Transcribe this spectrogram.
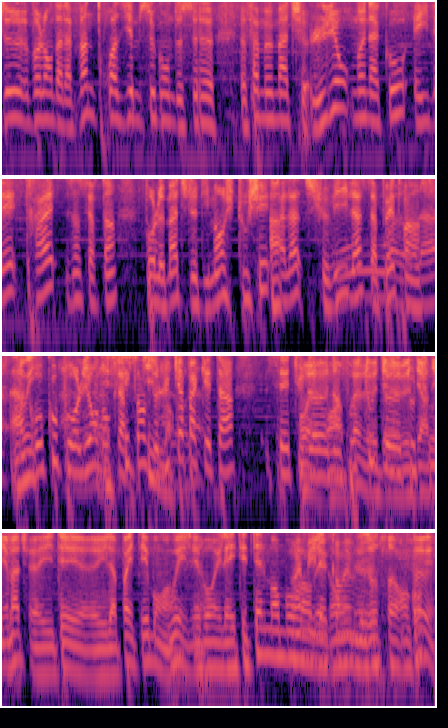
de volant à la 23e seconde de ce euh, fameux match Lyon-Monaco et il est très incertain pour le match de dimanche touché Ah. à la cheville. Là, ça peut être un, Ah un oui. gros coup pour Lyon. Donc l'absence de. Lucas Paqueta, c'est une, Ouais, une bon, info après, le, toute, le dernier match, il était, euh, il a pas été bon. hein, Oui, aussi, mais bon, il a été tellement bon Ouais, lors mais il a quand même des le- autres rencontres. Ouais.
